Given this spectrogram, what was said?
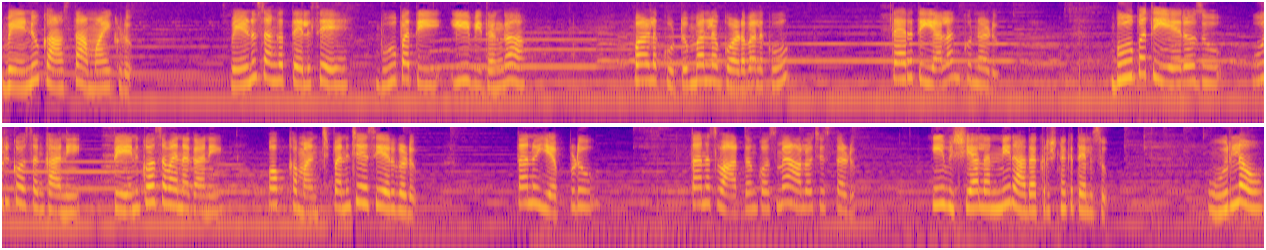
వేణు కాస్త అమాయకుడు. వేణు సంగతి తెలిసే భూపతి ఈ విధంగా వాళ్ళ కుటుంబంలో గొడవలకు తెర తీయాలనుకున్నాడు. భూపతి ఏ రోజు ఊరి కోసం కానీ దేనికోసమైనా కానీ ఒక్క మంచి పని చేసి ఎరుగడు. తను ఎప్పుడు తన స్వార్థం కోసమే ఆలోచిస్తాడు. ఈ విషయాలన్నీ రాధాకృష్ణకి తెలుసు. ఊర్లో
